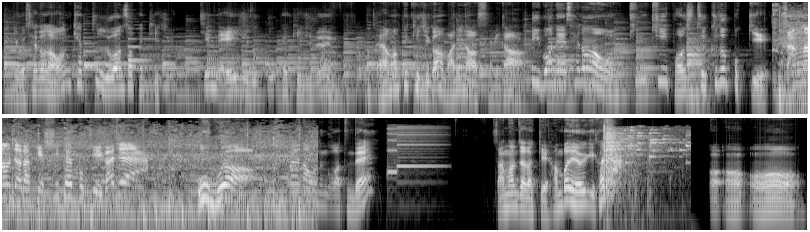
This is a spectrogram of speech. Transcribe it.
그리고 새로 나온 캐플 루언서 패키지 팀 에이지 룩북 패키지 등뭐 다양한 패키지가 많이 나왔습니다. 이번에 새로 나온 핑키 버스트 크루 뽑기 쌍남자답게 10회 뽑기 가자! 오 뭐야 정말 나오는 것 같은데? 쌍남자답게 한 번에 여기 가자! 어 어 어,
